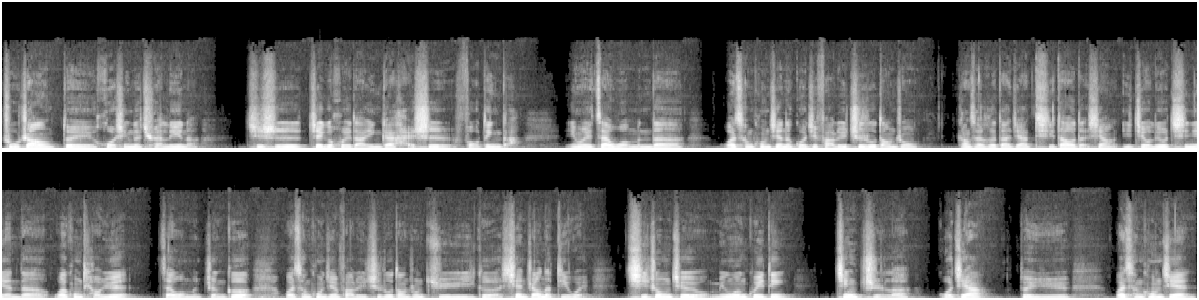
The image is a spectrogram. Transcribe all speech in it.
主张对火星的权利呢？其实这个回答应该还是否定的，因为在我们的外层空间的国际法律制度当中。刚才和大家提到的，像一九六七年的外空条约，在我们整个外层空间法律制度当中居于一个宪章的地位，其中就有明文规定，禁止了国家对于外层空间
